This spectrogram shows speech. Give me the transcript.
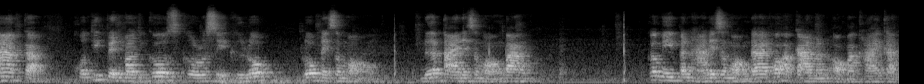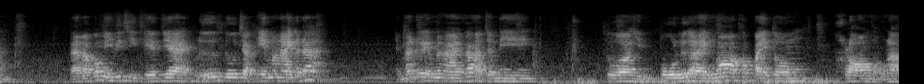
มากกับคนที่เป็น multiple sclerosis คือโรคโรคในสมอง เนื้อตายในสมองบาง ก็มีปัญหาในสมองได้เพราะอาการมันออกมาคล้ายกัน แต่เราก็มีวิธีเทสแยก หรือดูจาก MRI ก็ได้ เห็นไหมดู MRI ก็อาจจะมีตัวหินปูนหรืออะไรงอกเข้าไปตรงคลองของเรา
